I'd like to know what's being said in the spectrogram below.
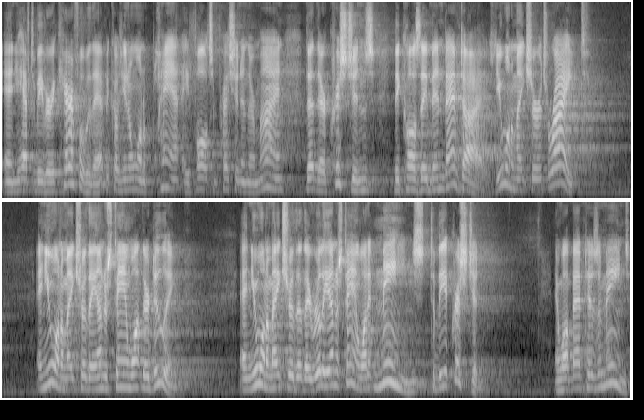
And you have to be very careful with that because you don't want to plant a false impression in their mind that they're Christians because they've been baptized. You want to make sure it's right. And you want to make sure they understand what they're doing. And you want to make sure that they really understand what it means to be a Christian and what baptism means.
